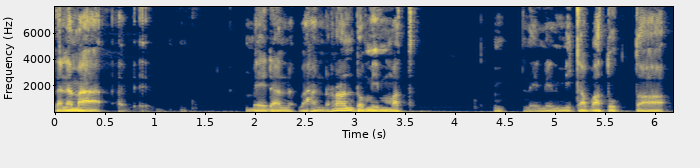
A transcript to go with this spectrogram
nämä meidän vähän randomimmat, niin, niin mikä vatuttaa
